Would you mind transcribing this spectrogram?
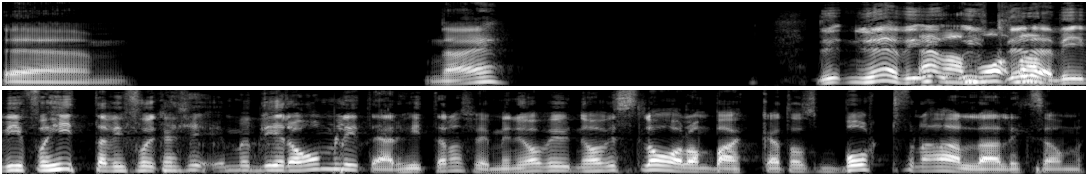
Ehm, nej. Du, nu är vi ytterligare man- vi, vi får hitta, vi får kanske möblera om lite här och hitta något spel. Men nu har vi, nu har vi slalombackat oss bort från alla, liksom,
